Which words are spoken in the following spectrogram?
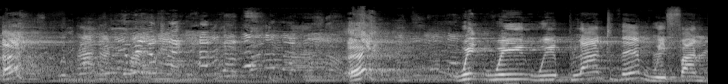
Huh? Eh? We, we, we plant them, we fund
